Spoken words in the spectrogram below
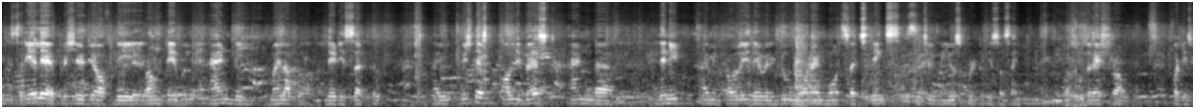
it is really appreciative of the round table and the Mylapore Ladies Circle. I wish them all the best and uh, They need, I mean, probably they will do more and more such things which will be useful to the society. Suresh Rao, Fortis.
